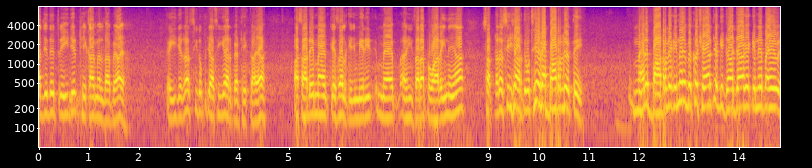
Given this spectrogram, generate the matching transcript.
ਅੱਜ ਦੇ ਤਰੀਕ ਜੇ ਠੇਕਾ ਮਿਲਦਾ ਪਿਆ ਆ। ਕਈ ਜਗ੍ਹਾ 80 ਤੋਂ 85000 ਰੁਪਇਆ ਠੇਕਾ ਆ। ਆ ਸਾਡੇ, ਮੈਂ ਕਿਸ ਹਲਕੇ 'ਚ, ਮੇਰੀ, ਮੈਂ, ਅਸੀਂ ਸਾਰਾ ਪਰਿਵਾਰ ਰਹਿੰਦੇ ਆ 70 80000 ਤੇ ਉੱਥੇ ਹੈਗਾ ਬਾਰਡਰ ਦੇ ਉੱਤੇ। ਮੈਂ ਤੇ ਬਾਰਡਰ ਦੇ ਕਹਿੰਦਾ ਵੇਖੋ ਸ਼ਹਿਰ 'ਚ ਅੱਗੇ ਗਾ, ਜਾ ਕੇ ਕਿੰਨੇ ਪੈਸੇ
